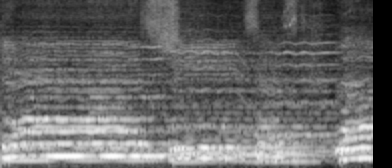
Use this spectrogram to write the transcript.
Yes, Jesus loves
